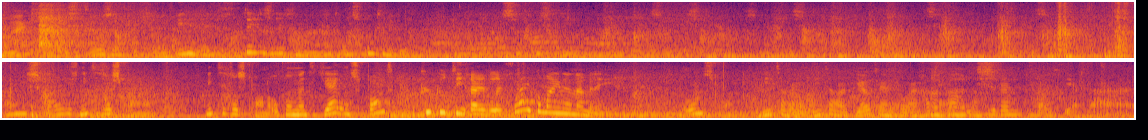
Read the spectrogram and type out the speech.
Maar is het wel zacht dat je je binnenbeen goed tegen zijn lichaam houdt, anders komt hij naar binnen. Zachtjes, zachtjes. Span je schouders, niet te veel spannen. Niet te veel spannen. Op het moment dat jij ontspant, kukelt hij eigenlijk gelijk om bijna naar beneden. Ontspannen. Niet te hard, niet te hard. Jouw tempo, hij gaat hard. dan. Ietsjes rem op de buiten. Ja, daar.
